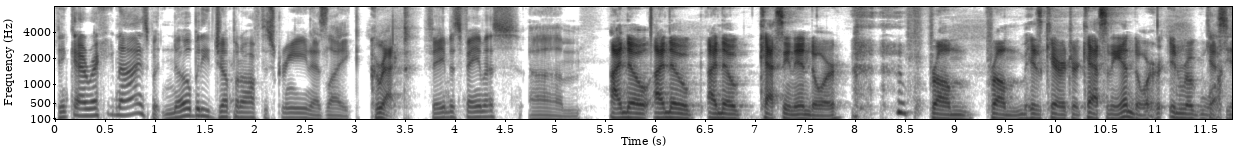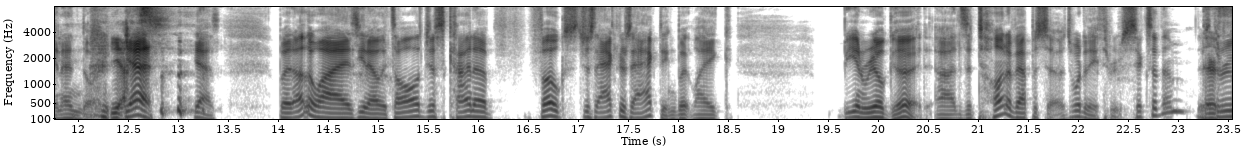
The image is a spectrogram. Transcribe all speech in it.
think I recognize, but nobody jumping off the screen as like Correct. famous, famous. Um, I know, I know, I know Cassian Andor from from his character Cassian Andor in Rogue One. Cassian Endor. Yes. yes, yes. But otherwise, you know, it's all just kind of folks, just actors acting, but like being real good. Uh, there's a ton of episodes. What are they through? Six of them? They're through-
